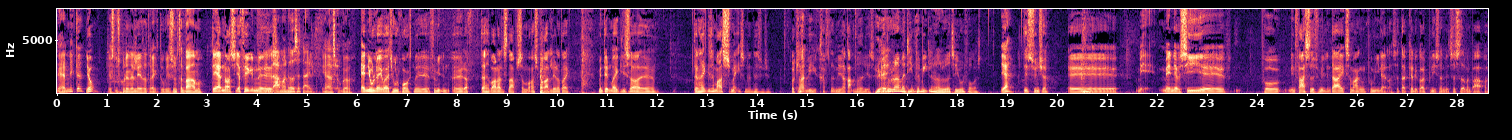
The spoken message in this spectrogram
Ja, er den ikke det? Jo, Jeg synes sgu, den er let at drikke, du. Jeg synes, den varmer. det er den også. Jeg fik en øh, Der er mig noget så dejligt. Ja, jeg skulle gøre. anden juledag, var jeg til julefrokost med familien. Øh, der, der var der en snaps, som også var ret let at drikke. Men den var ikke lige så... Øh, den havde ikke lige så meget smag som den her, synes jeg. Hold Nej. kæft, vi er kraftet med at ramme noget, Elias. Hygger Ja. du dig med din familie, når du er ude til julefrokost? Ja, det synes jeg. Øh, men, men jeg vil sige, øh, på min fars side af familien, der er ikke så mange på min alder, så der kan det godt blive sådan lidt. Så sidder man bare og,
